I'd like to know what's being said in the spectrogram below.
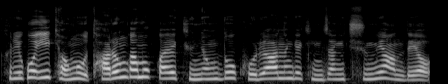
그리고 이 경우 다른 과목과의 균형도 고려하는 게 굉장히 중요한데요.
